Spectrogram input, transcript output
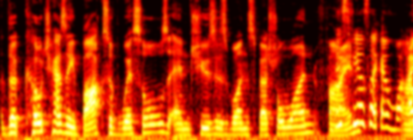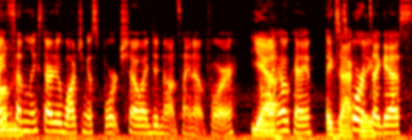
the coach has a box of whistles and chooses one special one. Fine. This feels like I'm. wa- I Um, suddenly started watching a sports show I did not sign up for. Yeah, I'm like, okay, exactly. sports, I guess.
